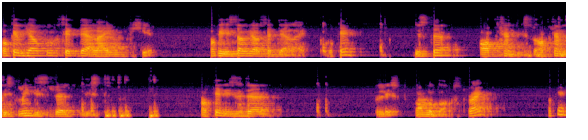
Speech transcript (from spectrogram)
Okay we have to set the align here. Okay this is how we have set the align okay this is the option list. Option list means this is the list. Okay this is the list. Combo box right? Okay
